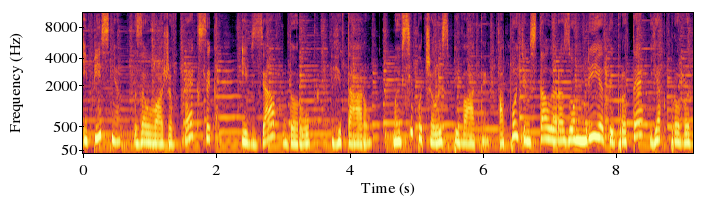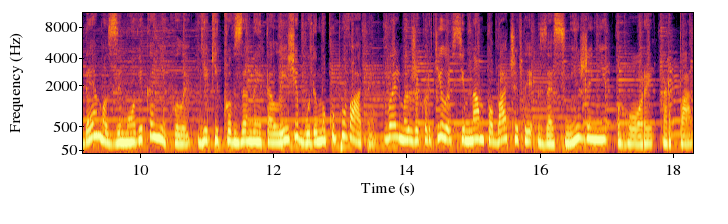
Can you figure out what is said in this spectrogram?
і пісня, зауважив кексик і взяв до рук гітару. Ми всі почали співати, а потім стали разом мріяти про те, як проведемо зимові канікули, які ковзани та лижі будемо купувати. Вельми вже кортіло всім нам побачити засніжені гори Карпат.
